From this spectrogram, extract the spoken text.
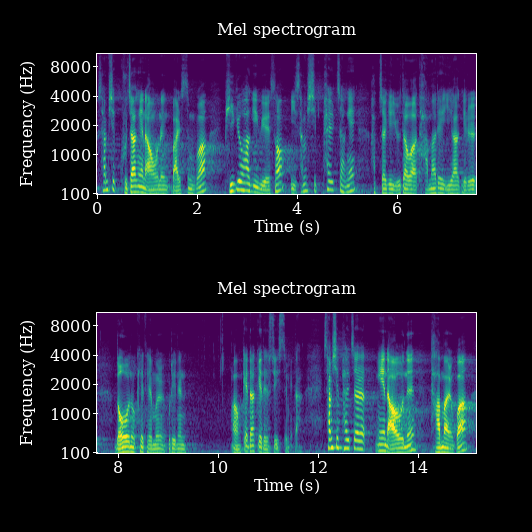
39장에 나오는 말씀과 비교하기 위해서 이 38장에 갑자기 유다와 다말의 이야기를 넣어 놓게 됨을 우리는 어, 깨닫게 될 수 있습니다. 38장에 나오는 다말과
